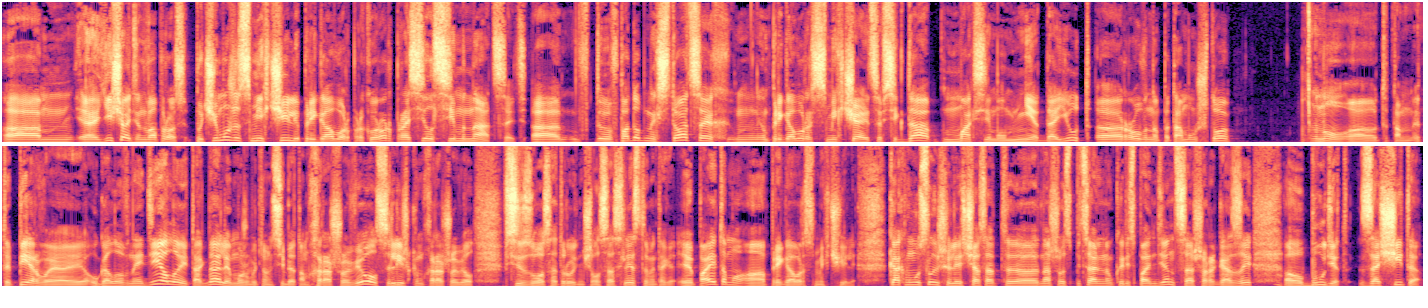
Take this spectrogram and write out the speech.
А, еще один вопрос. Почему же смягчили приговор? Прокурор просил 17. А, в, в подобных ситуациях приговор смягчается всегда, максимум не дают, а, ровно потому что ну, а, это, там, это первое уголовное дело и так далее. Может быть, он себя там хорошо вел, слишком хорошо вел в СИЗО, сотрудничал со следствием и так далее. И поэтому а, приговор смягчили. Как мы услышали сейчас от а, нашего специального корреспондента Саши Рогозы, а, будет защита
